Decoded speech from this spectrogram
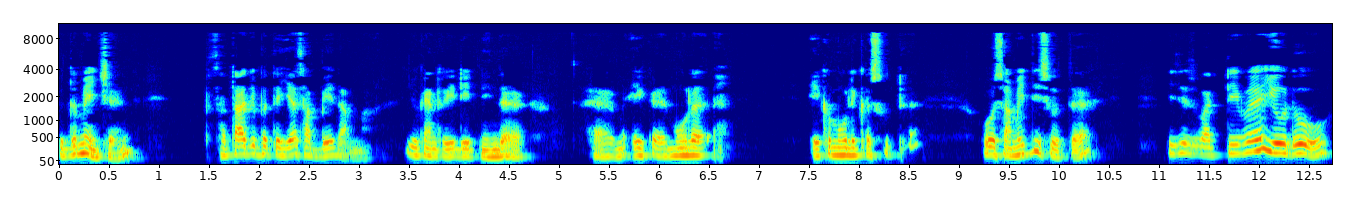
Buddha mentioned, Satadipataya Sabbe Dhamma. You can read it in the um, Eka Ekamulika Sutta or Samiddhi Sutta. It is whatever you do,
